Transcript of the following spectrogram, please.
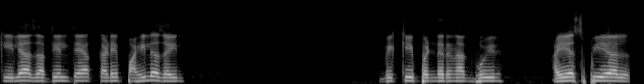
केल्या जातील त्याकडे पाहिलं जाईल. Vicky Pandharinath Bhoir I S P L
